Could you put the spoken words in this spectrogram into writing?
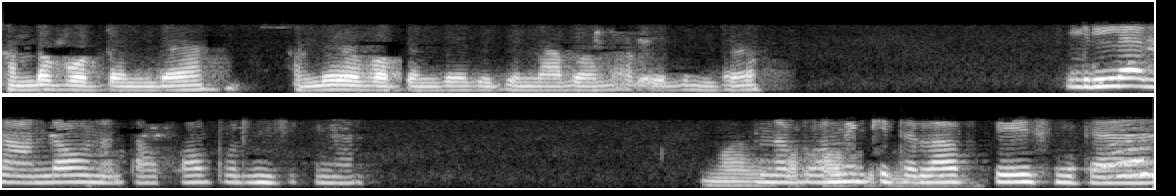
சண்டை போட்டிருந்த சந்தேகப்பட்டிருந்த இதுக்கு ஞாபகம் மாறுதுன்ற இல்ல நான் தான் உன்னை தப்பா புரிஞ்சுக்கினேன். இந்த பொண்ணு கிட்ட எல்லாம் பேசிட்டேன்.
